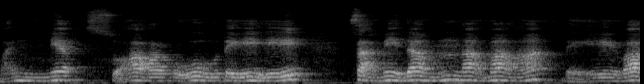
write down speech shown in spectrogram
മന്യ സ്വാകൂതേ സമിതം നമ ദേവാ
